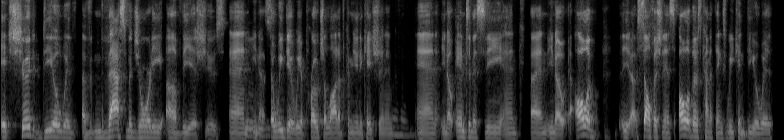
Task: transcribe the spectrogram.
it should deal with a vast majority of the issues. And, you know, so we do, we approach a lot of communication and, Mhm. and you know intimacy and and you know all of you know selfishness all of those kind of things we can deal with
